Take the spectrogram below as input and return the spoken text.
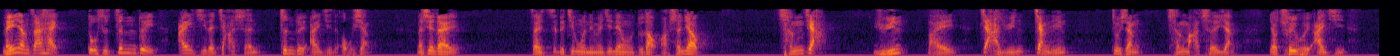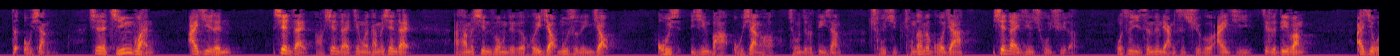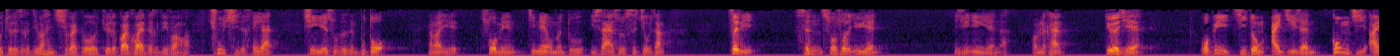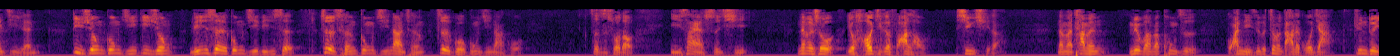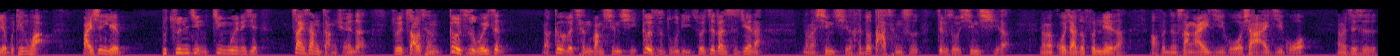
每一样灾害都是针对埃及的假神，针对埃及的偶像。那现在。在这个经文里面，今天我们读到啊，神要乘驾云来驾云降临，就像乘马车一样，要摧毁埃及的偶像。现在尽管埃及人现在啊，现在尽管他们现在啊，他们信奉这个回教穆斯林教，偶已经把偶像哈从这个地上除去，从他们国家现在已经除去了。我自己曾经两次去过埃及这个地方。埃及，我觉得这个地方很奇怪，给我觉得怪怪。这个地方啊，出奇的黑暗，信耶稣的人不多。那么也说明，今天我们读以赛亚书十九章，这里神所说的预言已经应验了。我们来看第二节：我必激动埃及人，攻击埃及人，弟兄攻击弟兄，邻舍攻击邻舍，这城攻击那城，这国攻击那国。这是说到以赛亚时期，那个时候有好几个法老。兴起了，那么他们没有办法控制管理这个这么大的国家，军队也不听话，百姓也不尊敬敬畏那些在上掌权的，所以造成各自为政，那各个城邦兴起，各自独立，所以这段时间呢，那么兴起了很多大城市，这个时候兴起了，那么国家就分裂了啊，分成上埃及国、下埃及国，那么这是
